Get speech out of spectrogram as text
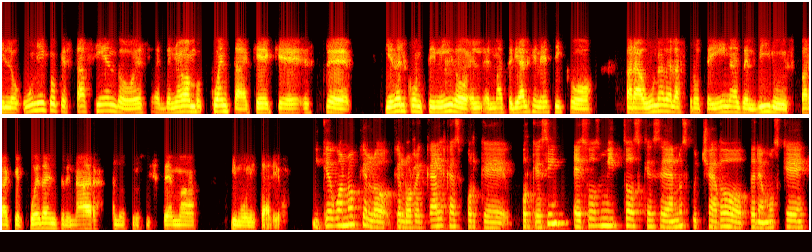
y lo único que está haciendo es, de nueva cuenta, que, que este, tiene el contenido, el, el material genético para una de las proteínas del virus para que pueda entrenar a nuestro sistema inmunitario. Y qué bueno que lo, que lo recalcas porque, porque sí, esos mitos que se han escuchado tenemos que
